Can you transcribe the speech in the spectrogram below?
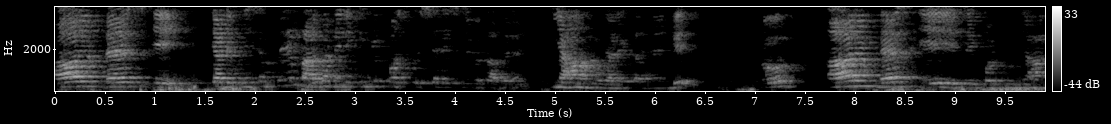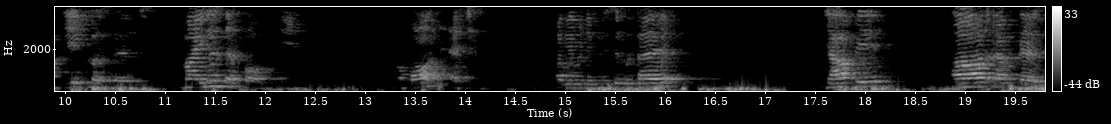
rf dash a, क्या डेफिनेशन पे बार बार नहीं लिखेंगे फ़र्स्ट क्वेश्चन है, इसलिए बता दे रहे हैं। यहाँ हम डायरेक्ट आ जाएँगे। तो rf dash a is equal to यहाँ a plus h minus f of a upon h अब ये डेफिनेशन बताया है यहाँ पे r f dash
